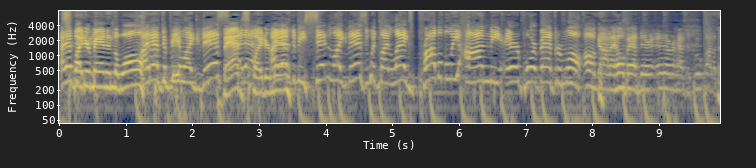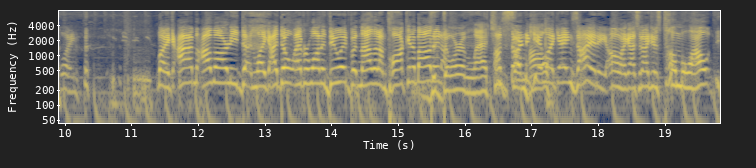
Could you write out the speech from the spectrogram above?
I'd have Spider Man in the wall. I'd have to be like this. Bad I'd Spider-Man. I'd have to be sitting like this with my legs probably on the airport bathroom wall. Oh God, I hope I have to, I never have to poop on a plane. like I'm, I'm already done. Like I don't ever want to do it, but now that I'm talking about the it, door unlatches. I'm starting to get like anxiety. Oh my gosh, and I just tumble out.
